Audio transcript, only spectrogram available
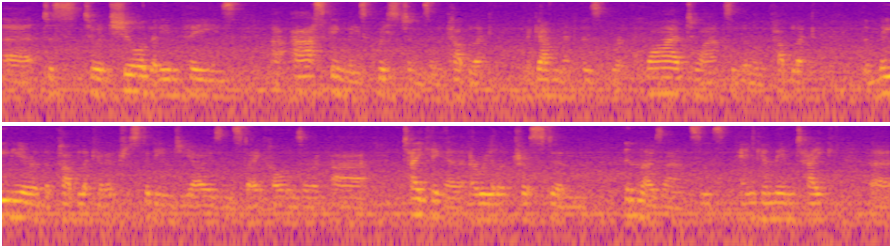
uh, to, to ensure that MPs are asking these questions in public. The government is required to answer them in public. The media and the public and interested NGOs and stakeholders are, are taking a, a real interest in, in those answers and can then take uh,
